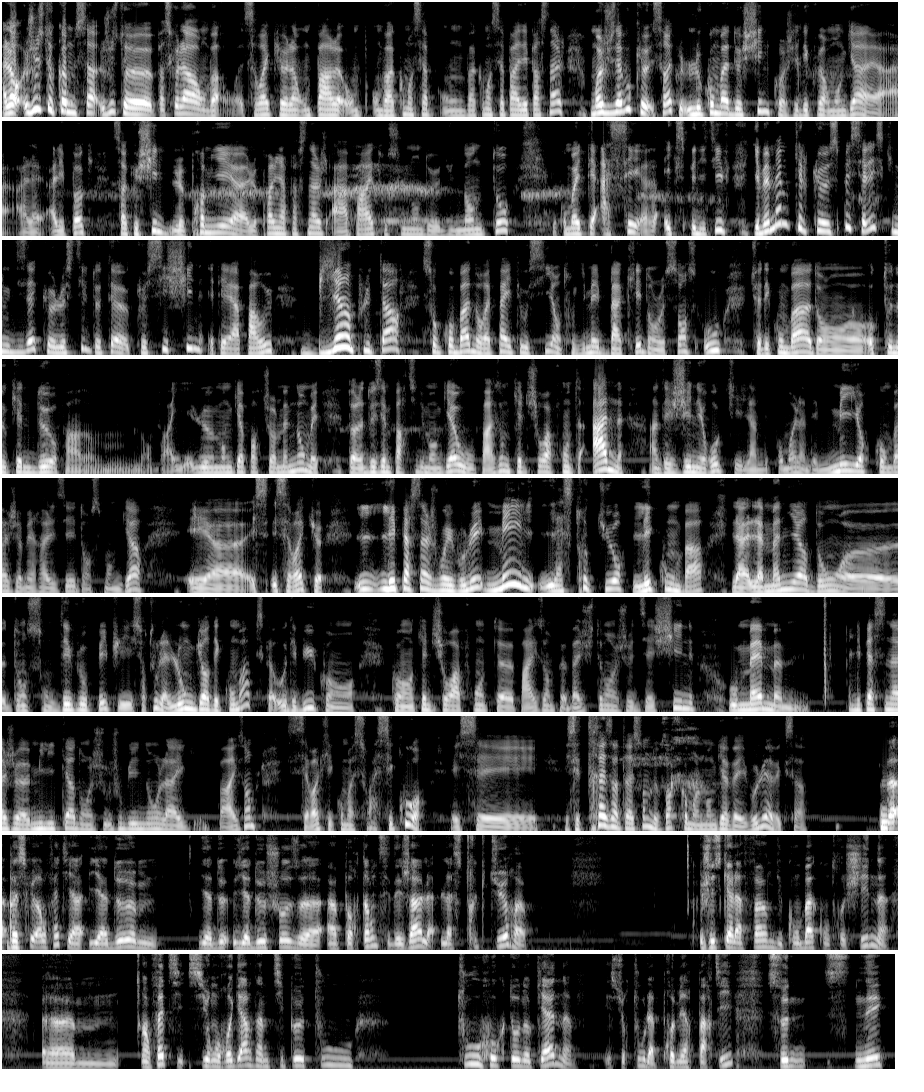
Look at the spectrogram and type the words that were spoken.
Alors juste comme ça, juste euh, parce que là on va, c'est vrai que là on parle, on, va commencer, à, on va commencer à parler des personnages. Moi je vous avoue que c'est vrai que le combat de Shin quand j'ai découvert manga à, l'époque, c'est vrai que Shin, le premier, euh, le premier personnage à apparaître sous le nom de, du Nanto, le combat était assez expéditif. Il y avait même quelques spécialistes qui nous disaient que le style de que si Shin était apparu bien plus tard, son combat n'aurait pas été aussi entre guillemets bâclé dans le sens où tu as des combats dans Octonoken 2, enfin, enfin le manga porte toujours le même nom mais dans la deuxième partie du manga où par exemple Kenshiro affronte Anne, un des généraux qui est pour moi l'un des meilleurs combats jamais réalisés dans ce manga. Et, euh, c'est vrai que les personnages vont évoluer, mais la structure, les combats, la, manière dont, euh, dont sont développés, puis surtout la longueur des combats, parce qu'au début quand, quand Kenshiro affronte euh, par exemple, bah justement je disais Shin, ou même les personnages militaires dont j'oublie le nom là, par exemple, c'est vrai que les combats sont assez courts. Et c'est très intéressant de voir comment le manga va évoluer avec ça. Bah, parce qu'en en fait, il y a, deux, choses euh, importantes. C'est déjà la, structure jusqu'à la fin du combat contre Shin. Euh, en fait, si, si, on regarde un petit peu tout, tout Hokuto no Ken, et surtout la première partie, ce, n'est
